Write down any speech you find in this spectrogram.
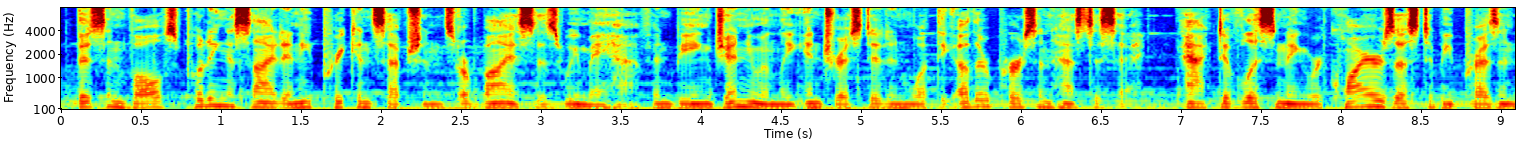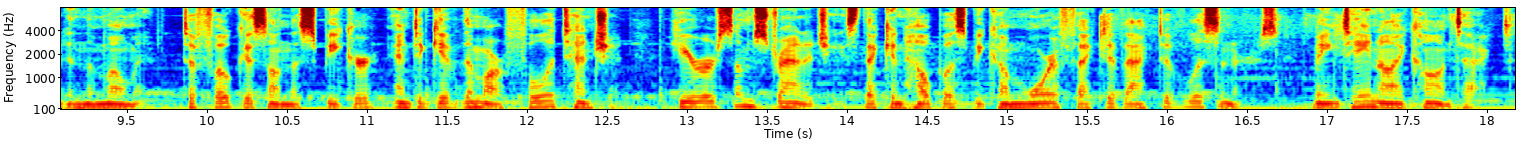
This involves putting aside any preconceptions or biases we may have and being genuinely interested in what the other person has to say. Active listening requires us to be present in the moment, to focus on the speaker, and to give them our full attention. Here are some strategies that can help us become more effective active listeners. Maintain eye contact.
